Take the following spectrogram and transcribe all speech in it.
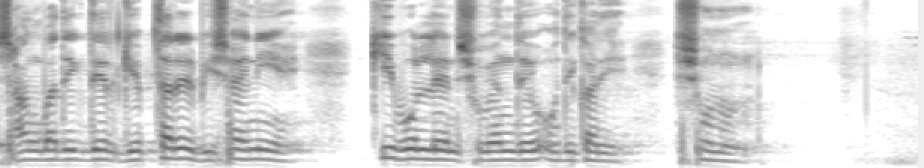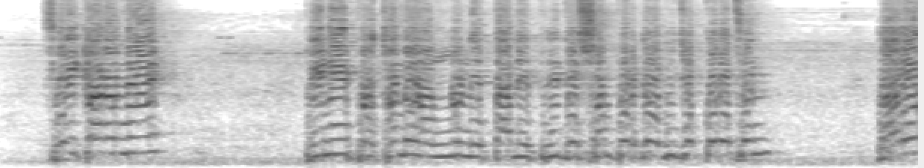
সাংবাদিকদের গ্রেপ্তারের বিষয় নিয়ে কি বললেন শুভেন্দু অধিকারী? শুনুন। সেই কারণে তিনি প্রথমে অন্য নেতা নেত্রীদের সম্পর্কে অভিযোগ করেছেন পরে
